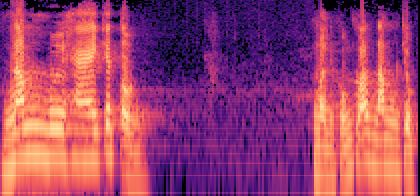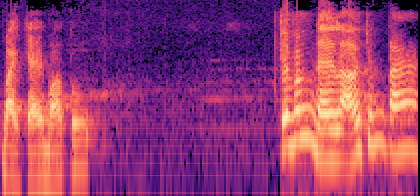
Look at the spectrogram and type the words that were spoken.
52 cái tuần, Mình cũng có 50 bài kệ bỏ túi. Cái vấn đề là ở chúng ta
